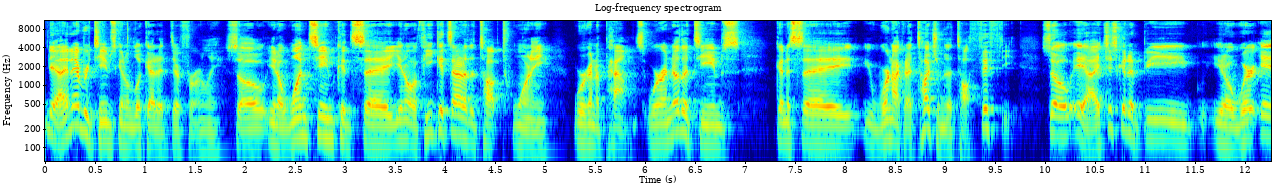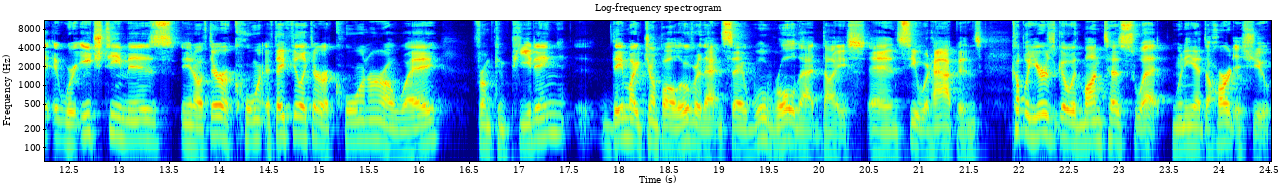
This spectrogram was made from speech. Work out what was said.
Yeah, and every team's going to look at it differently. So, you know, one team could say, you know, if he gets out of the top 20, we're going to pounce. Where another team's going to say, we're not going to touch him in the top 50. So, yeah, it's just going to be, you know, where it, where each team is, you know, if they're a corner, if they feel like they're a corner away from competing, they might jump all over that and say, we'll roll that dice and see what happens. A couple years ago with Montez Sweat, when he had the heart issue,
